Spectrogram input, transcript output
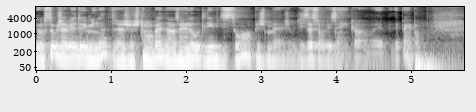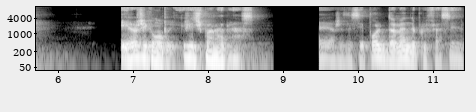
Et aussitôt que j'avais deux minutes, je, tombais dans un autre livre d'histoire, puis je me, je me disais sur les Incas, peu importe. Et là, j'ai compris. J'ai dit, je suis pas à ma place. Je disais, c'est pas le domaine le plus facile.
